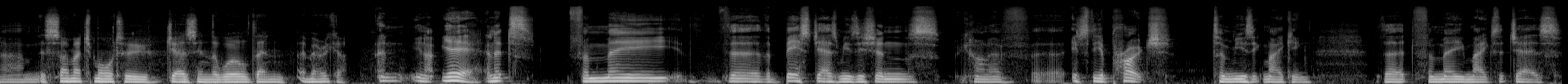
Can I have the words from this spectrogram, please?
um, there's so much more to jazz in the world than America. And, you know, yeah, and it's for me, the the best jazz musicians kind of uh, it's the approach to music making that for me makes it jazz.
